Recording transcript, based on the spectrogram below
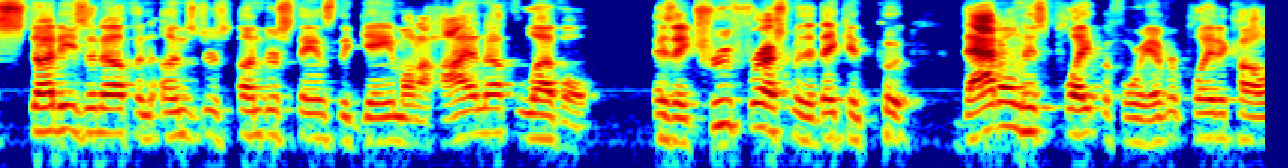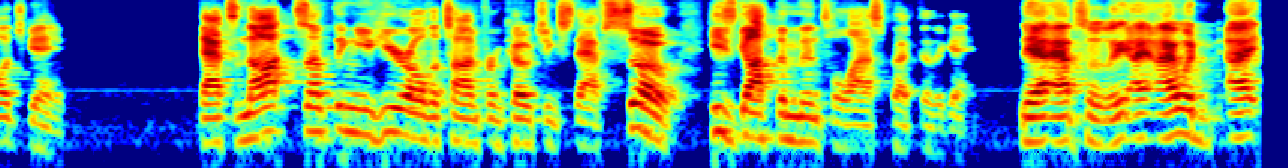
studies enough, and under, understands the game on a high enough level as a true freshman that they can put that on his plate before he ever played a college game. That's not something you hear all the time from coaching staff. So he's got the mental aspect of the game. Yeah, absolutely. I, I would. I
